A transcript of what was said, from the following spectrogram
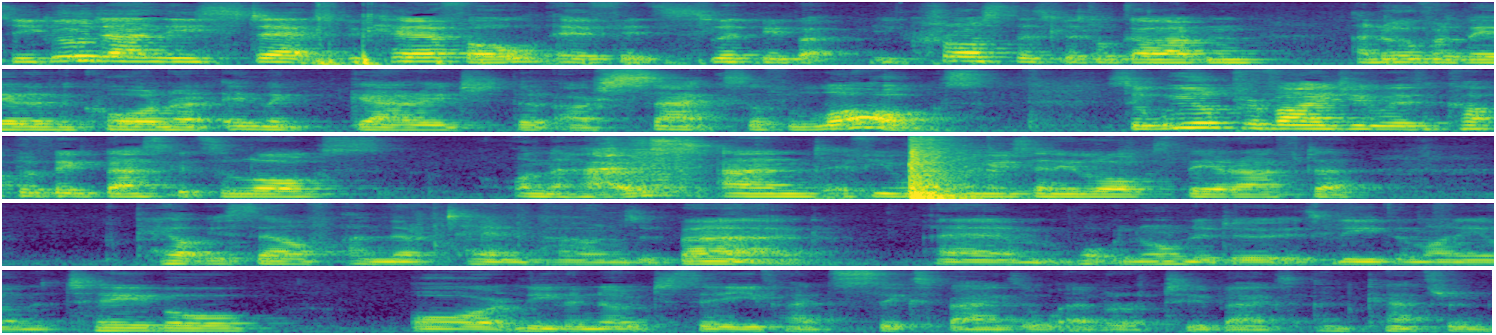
So you go down these steps, be careful if it's slippy, but you cross this little garden and over there in the corner in the garage there are sacks of logs. So we'll provide you with a couple of big baskets of logs on the house and if you want to use any logs thereafter, help yourself and they're £10 a bag. Um, what we normally do is leave the money on the table or leave a note to say you've had six bags or whatever, or two bags, and Catherine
